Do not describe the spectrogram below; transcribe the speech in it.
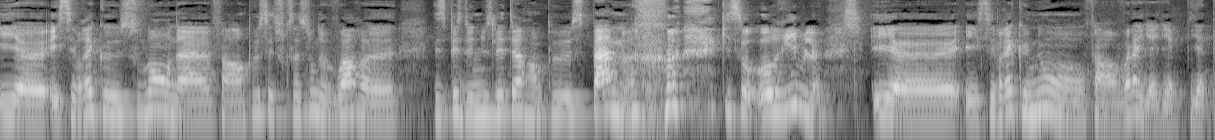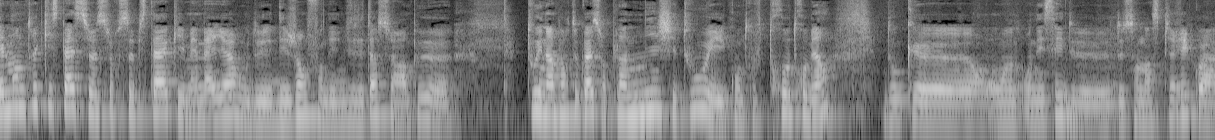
et, euh, et c'est vrai que souvent, on a un peu cette frustration de voir euh, des espèces de newsletters un peu spam qui sont horribles. Et, euh, et c'est vrai que nous, enfin voilà, il y a, y, a, tellement de trucs qui se passent sur, sur Substack et même ailleurs où de, des gens font des newsletters sur un peu tout et n'importe quoi, sur plein de niches et tout, et qu'on trouve trop trop bien. Donc euh, on, on, essaye de, s'en inspirer. Quoi.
